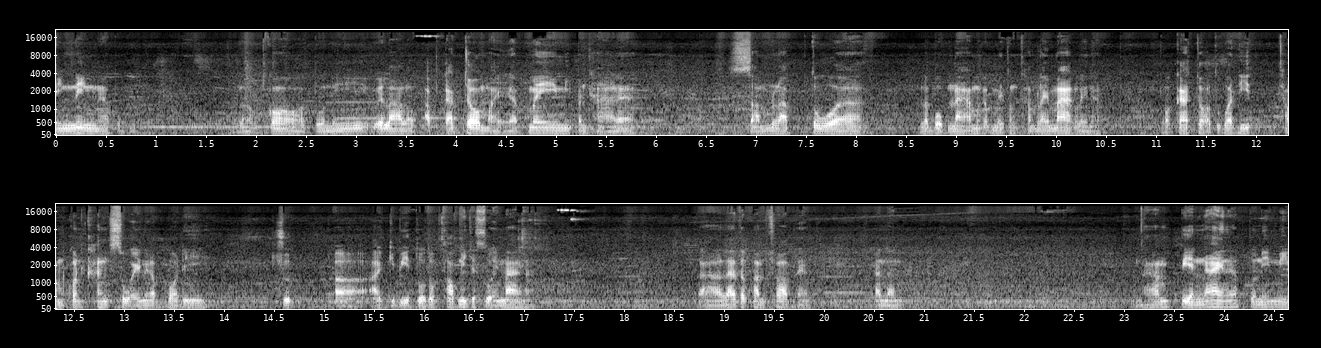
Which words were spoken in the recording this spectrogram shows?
นิ่งๆนะครับผมแล้วก็ตัวนี้เวลาเราอัพการ์ดจอใหม่ครับ ไม่มีปัญหานะสำหรับตัวระบบน้ำครับไม่ต้องทำอะไรมากเลยนะเพราะการ์ดจอทุกวันนี้ทำค่อนข้างสวยนะครับบอดี้ ชุดอ่อ RGB ตัวท็อปๆนี่จะสวยมากนะแล้วแต่ความชอบนะอันนั้น น้ำเปลี่ยนง่ายนะตัวนี้มี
